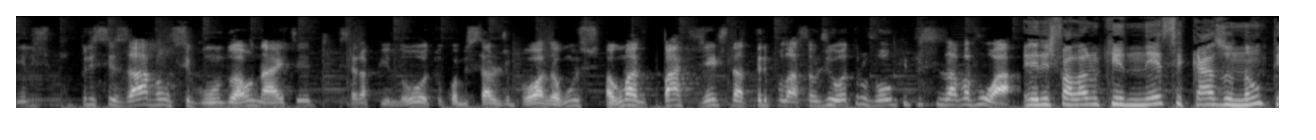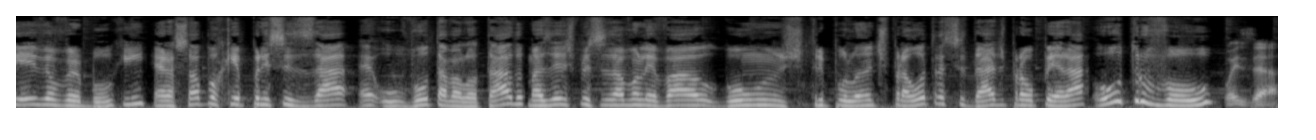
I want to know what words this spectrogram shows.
eles precisavam, segundo a United, se era piloto, comissário de bordo, alguns, alguma parte, gente da tripulação de outro voo que precisava voar. Eles falaram que nesse caso não teve overbooking, era só porque precisar, é, o voo estava lotado, mas eles precisavam levar alguns tripulantes para outra cidade para operar outro voo. Pois é.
